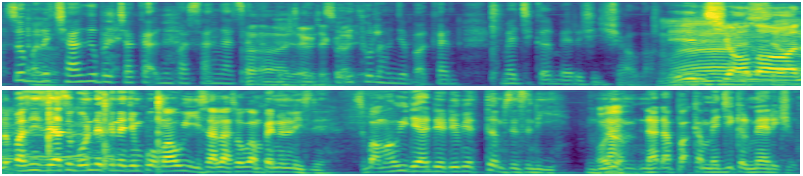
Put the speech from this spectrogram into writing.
So mana cara bercakap dengan pasangan sangat cara penting. So itulah menyebabkan magical marriage insyaAllah. InsyaAllah. Lepas ni saya rasa bonda kena jemput Mawi salah seorang panelis dia. Sebab Mawi dia ada dia punya terms dia sendiri. Oh, nak, ya? nak dapatkan magical marriage tu.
